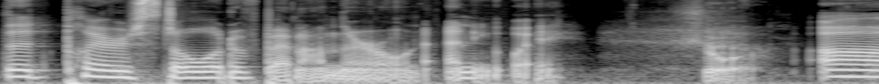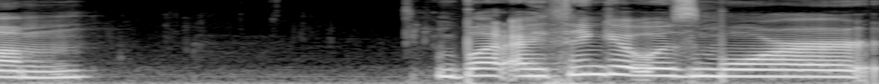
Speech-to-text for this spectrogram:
the players still would have been on their own anyway. Sure. Um, but I think it was more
